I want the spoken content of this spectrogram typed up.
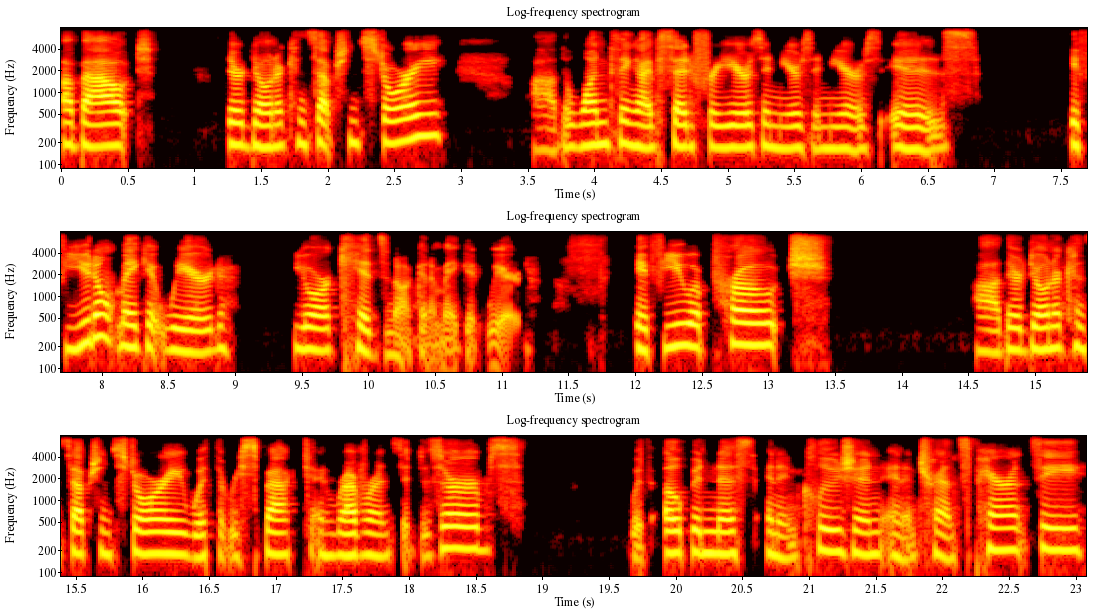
about their donor conception story, uh, the one thing I've said for years and years and years is if you don't make it weird, your kid's not going to make it weird. If you approach uh, their donor conception story with the respect and reverence it deserves, with openness and inclusion and in transparency,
